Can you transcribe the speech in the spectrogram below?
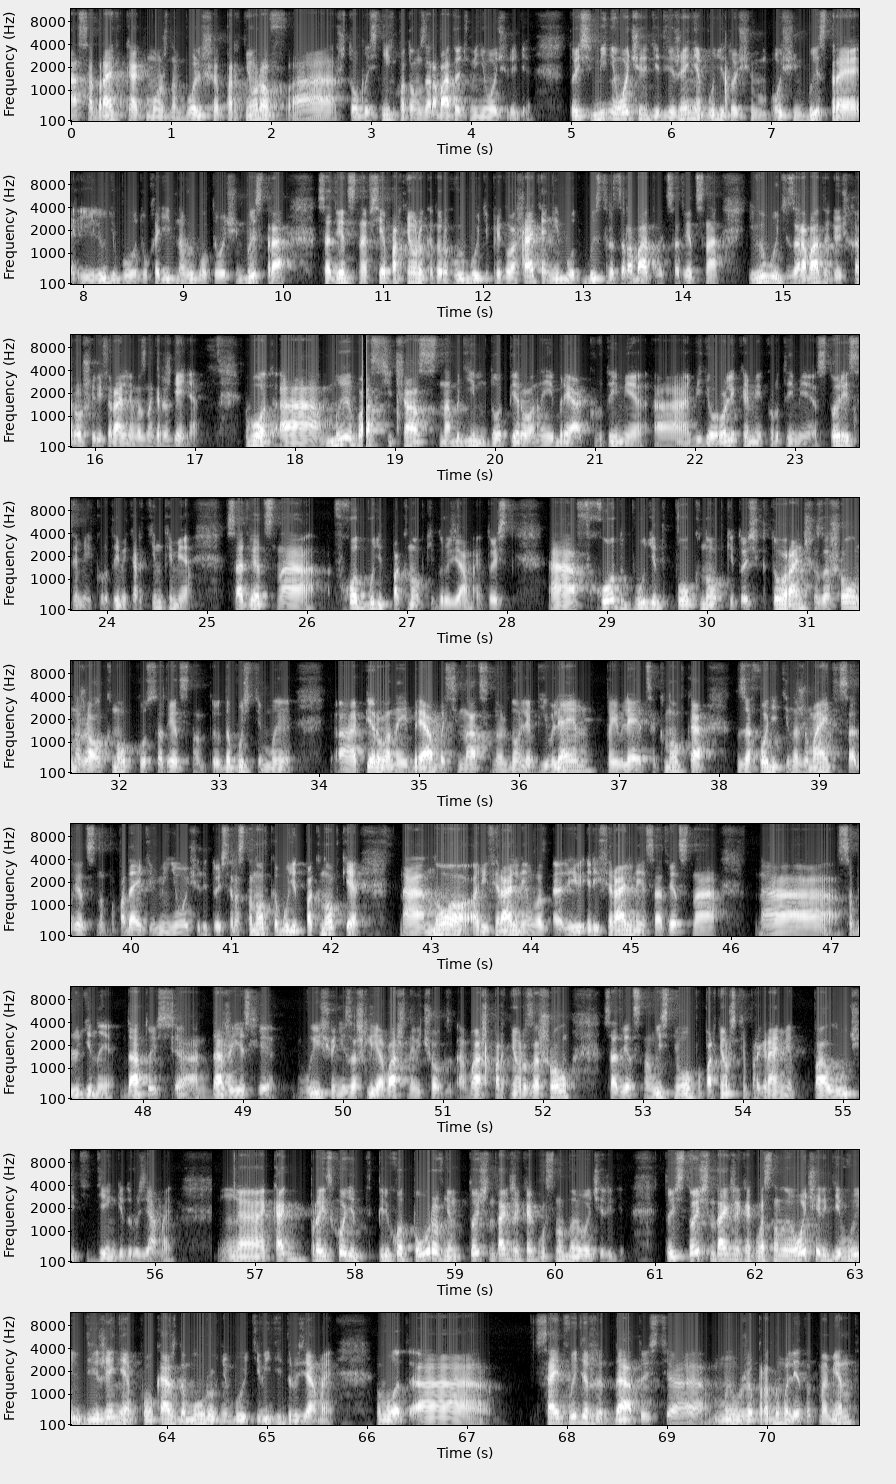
собрать как можно больше партнеров, а, чтобы с них потом зарабатывать в мини-очереди. То есть в мини-очереди движение будет очень, очень быстрое, и люди будут уходить на выплаты очень быстро. Соответственно, все партнеры, которых вы будете приглашать, они будут быстро зарабатывать. Соответственно, и вы будете зарабатывать очень хорошие реферальные вознаграждения. Вот, а, мы вас сейчас снабдим до 1 ноября крутыми видеороликами, крутыми сторисами, крутыми картинками. Соответственно, вход будет по кнопке, друзья мои. То есть вход будет по по кнопке. То есть кто раньше зашел, нажал кнопку, соответственно, допустим, мы 1 а, ноября в 18.00 объявляем, появляется кнопка, заходите, нажимаете, соответственно, попадаете в мини-очередь. То есть расстановка будет по кнопке, а, но реферальные, реферальные соответственно, а, соблюдены. Да? То есть даже если вы еще не зашли, а ваш новичок, ваш партнер зашел, соответственно, вы с него по партнерской программе получите деньги, друзья мои. Э, как происходит переход по уровням, точно так же, как в основной очереди. То есть точно так же, как в основной очереди, вы движение по каждому уровню будете видеть, друзья мои. Вот. А сайт выдержит, да, то есть а, мы уже продумали этот момент,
